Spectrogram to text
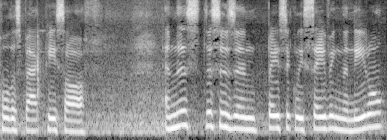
Pull this back piece off. And this, this is in basically saving the needle.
